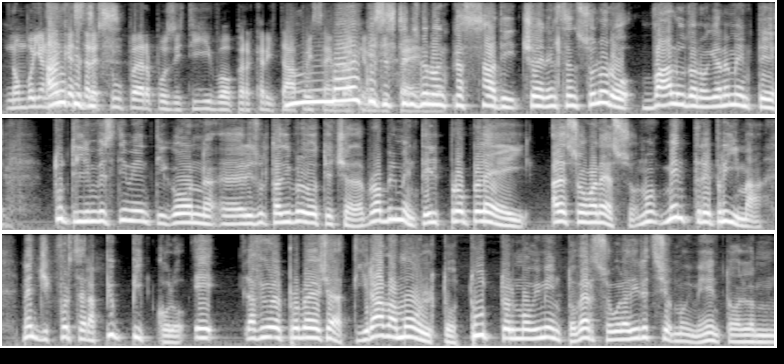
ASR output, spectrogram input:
non voglio neanche essere se... super positivo per carità, poi sembra ma anche se si sono incassati, cioè nel senso loro valutano chiaramente tutti gli investimenti con eh, risultati prodotti eccetera. Probabilmente il pro play adesso come adesso, no, mentre prima Magic forse era più piccolo e la figura del problema c'era, tirava molto tutto il movimento verso quella direzione, il movimento, il, mm,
